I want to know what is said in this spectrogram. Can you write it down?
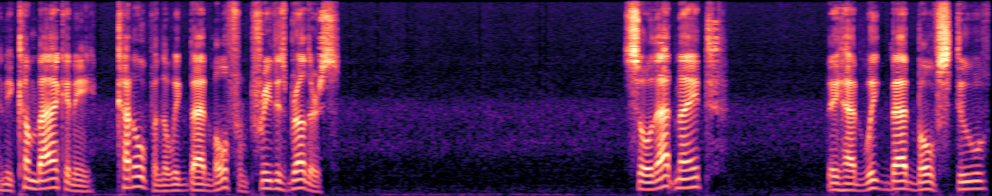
And he come back and he cut open the weak bad bull from his brothers. So that night, they had weak bad wolf stew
